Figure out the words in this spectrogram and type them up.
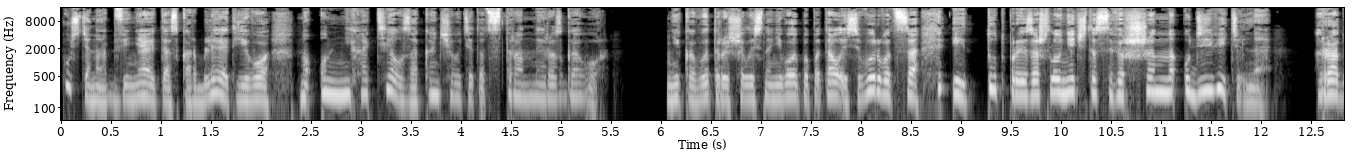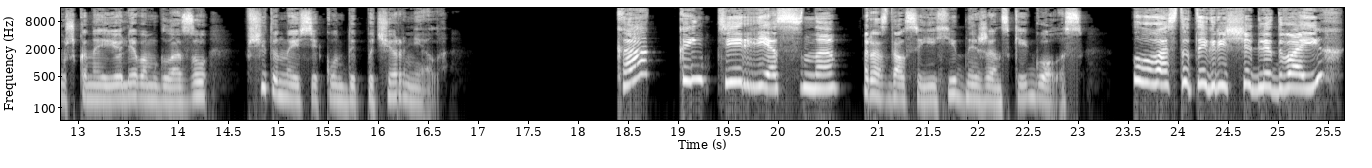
Пусть она обвиняет и оскорбляет его, но он не хотел заканчивать этот странный разговор. Ника вытаращилась на него и попыталась вырваться, и тут произошло нечто совершенно удивительное. Радужка на ее левом глазу — в считанные секунды почернела. «Как интересно!» — раздался ехидный женский голос. «У вас тут игрище для двоих?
